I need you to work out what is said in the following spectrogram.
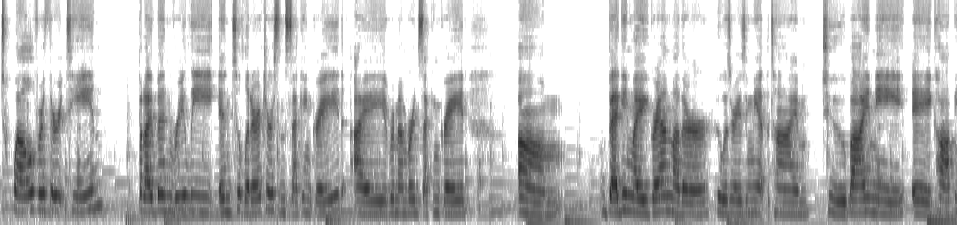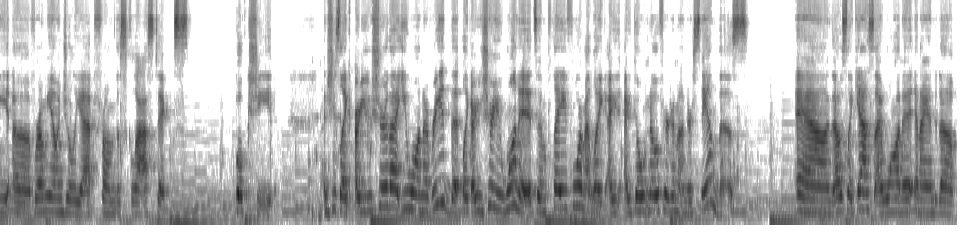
12 or 13 but I've been really into literature since second grade. I remember in second grade, um, begging my grandmother, who was raising me at the time, to buy me a copy of Romeo and Juliet from the Scholastics book sheet. And she's like, Are you sure that you want to read that? Like, are you sure you want it? It's in play format. Like, I, I don't know if you're going to understand this. And I was like, Yes, I want it. And I ended up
